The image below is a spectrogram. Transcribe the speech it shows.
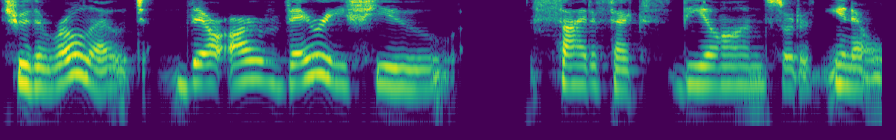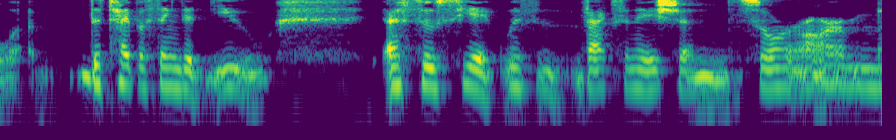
through the rollout, there are very few side effects beyond sort of, you know, the type of thing that you associate with vaccination, sore arm,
